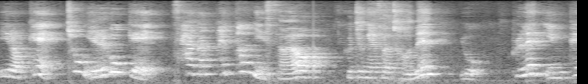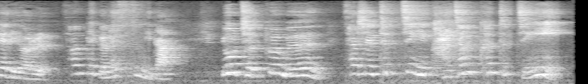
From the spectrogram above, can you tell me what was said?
이렇게 총 7개의 사각 패턴이 있어요. 그 중에서 저는 요 블랙 임페리얼을 선택을 했습니다. 이 제품은 사실 특징이 가장 큰 특징이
